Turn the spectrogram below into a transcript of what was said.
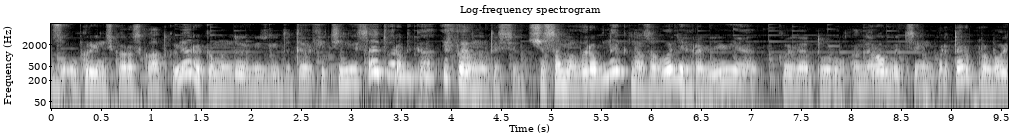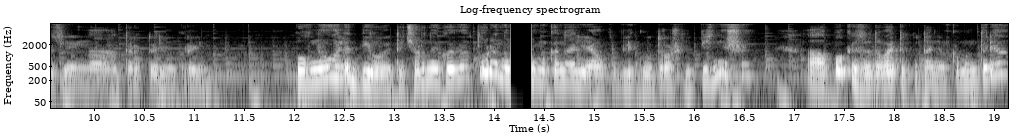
з українською розкладкою я рекомендую відвідати офіційний сайт виробника і впевнитися, що саме виробник на заводі гравіює клавіатуру, а не робить це імпортер провозі на території України. Повний огляд білої та чорної клавіатури на моєму каналі я опублікую трошки пізніше. А поки задавайте питання в коментарях,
